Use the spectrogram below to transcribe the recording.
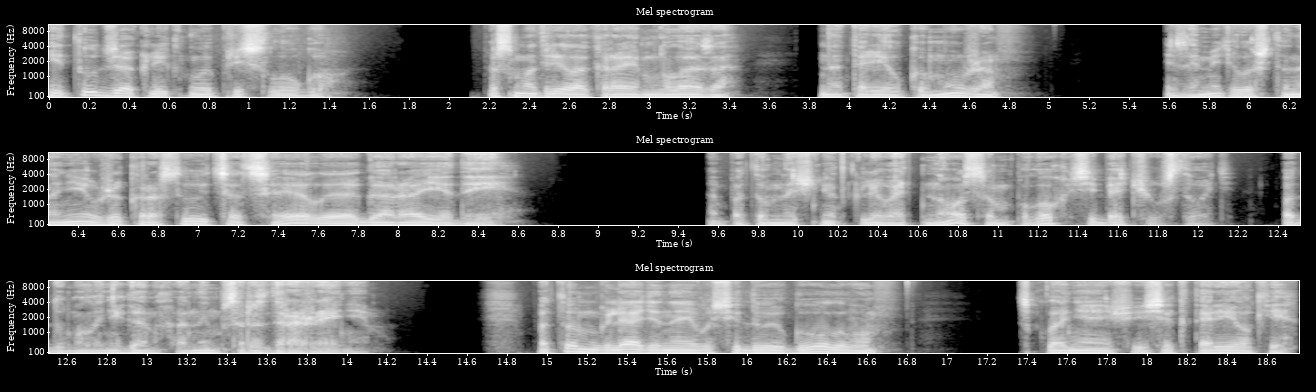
и тут же окликнула прислугу. Посмотрела краем глаза на тарелку мужа и заметила, что на ней уже красуется целая гора еды. А потом начнет клевать носом, плохо себя чувствовать, подумала Ниган Ханым с раздражением. Потом, глядя на его седую голову, склоняющуюся к тарелке,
